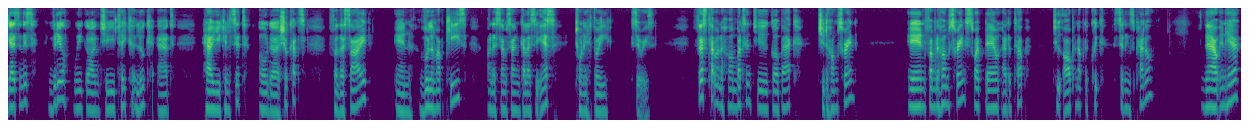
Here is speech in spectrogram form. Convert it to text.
guys, in this video, we're going to take a look at how you can set all the shortcuts for the side and volume up keys on the Samsung Galaxy S23 series. First tap on the home button to go back to the home screen. And from the home screen, swipe down at the top to open up the quick settings panel. Now in here,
